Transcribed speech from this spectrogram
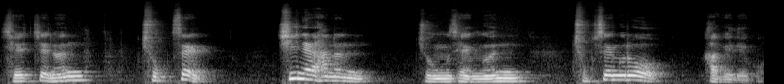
셋째는 축생, 신뢰하는 중생은 축생으로 가게 되고,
